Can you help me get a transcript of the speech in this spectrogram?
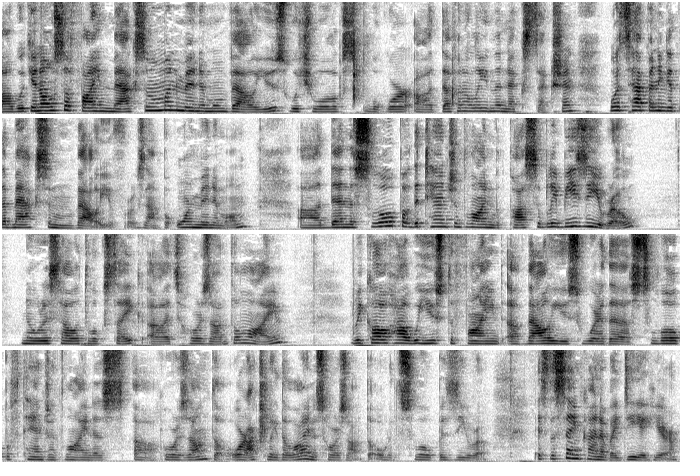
Uh, we can also find maximum and minimum values, which we'll explore uh, definitely in the next section. What's happening at the maximum value, for example, or minimum. Uh, then the slope of the tangent line would possibly be zero. Notice how it looks like uh, it's a horizontal line. Recall how we used to find uh, values where the slope of tangent line is uh, horizontal, or actually the line is horizontal, or the slope is zero. It's the same kind of idea here.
